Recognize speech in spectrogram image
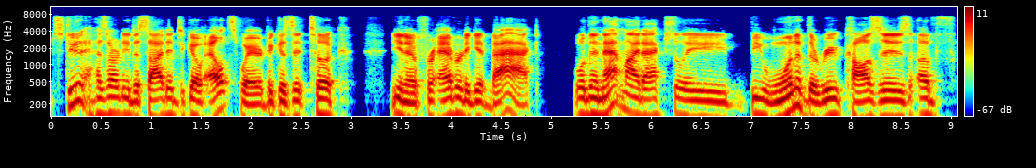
student has already decided to go elsewhere because it took, you know, forever to get back. Well, then that might actually be one of the root causes of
